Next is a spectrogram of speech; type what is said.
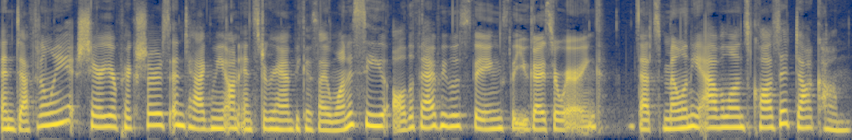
And definitely share your pictures and tag me on Instagram because I want to see all the fabulous things that you guys are wearing. That's MelanieAvalonsCloset.com.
